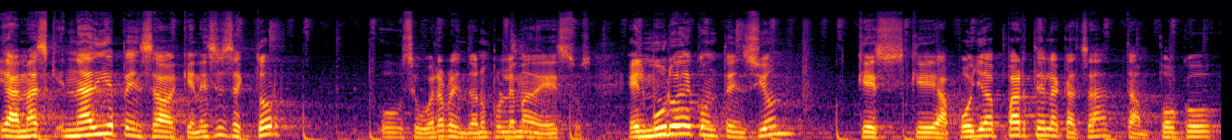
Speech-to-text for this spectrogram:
Y además que nadie pensaba que en ese sector uh, se fuera a presentar un problema de estos. El muro de contención que, es, que apoya parte de la calzada tampoco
